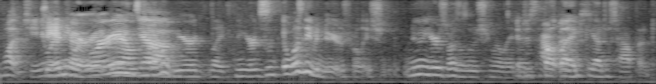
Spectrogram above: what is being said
what January, January. February? Yeah, it was kind of a weird like New Year's. It wasn't even New Year's relation, New Year's resolution related. It just but like yeah, it just happened.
